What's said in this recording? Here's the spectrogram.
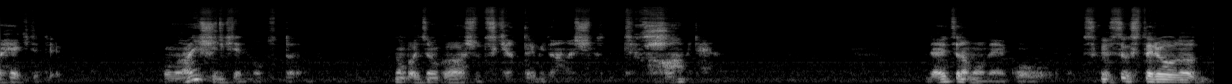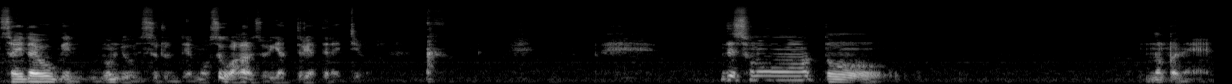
部屋来てて、お前何しに来てんの？つったら、なんかいつの間にか足と付き合ってるみたいな話になって、はぁ？みたいな。で、あいつらもね、こう、すぐ、すぐステレオの最大音源論量にするんで、もうすぐわかるんですよ。やってるやってないっていうのが。で、その後、なんかね、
